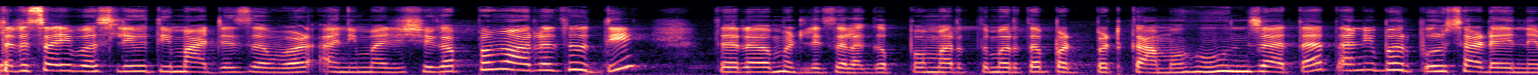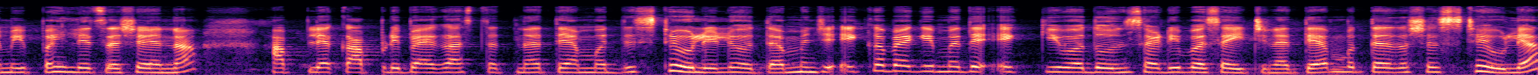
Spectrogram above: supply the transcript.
तर साई बसली होती माझ्याजवळ आणि माझ्याशी गप्पा मारत होती. तर म्हटले चला गप्पा मारता मारता पटपट कामं होऊन जातात आणि भरपूर साड्या आहे ना मी पहिलेच अशा आहे ना आपल्या कापडी बॅग असतात ना त्यामध्येच ठेवलेल्या होत्या. म्हणजे एका बॅगेमध्ये एक किंवा दोन साडी बसायची ना त्या मग त्या तशाच ठेवल्या.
